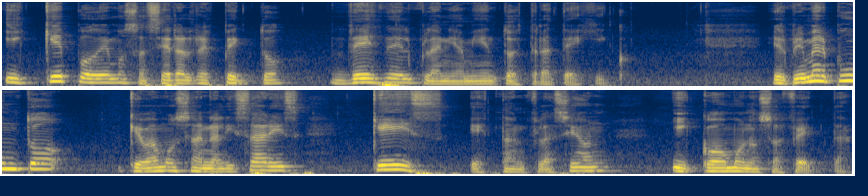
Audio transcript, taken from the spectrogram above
y qué podemos hacer al respecto desde el planeamiento estratégico. El primer punto que vamos a analizar es qué es esta inflación y cómo nos afecta.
